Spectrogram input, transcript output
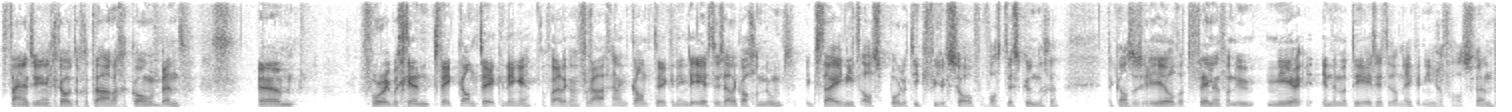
Fijn dat u in grote getalen gekomen bent. Um, voor ik begin twee kanttekeningen, of eigenlijk een vraag en een kanttekening. De eerste is eigenlijk al genoemd. Ik sta hier niet als politiek filosoof of als deskundige. De kans is reëel dat velen van u meer in de materie zitten dan ik, in ieder geval Sven.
